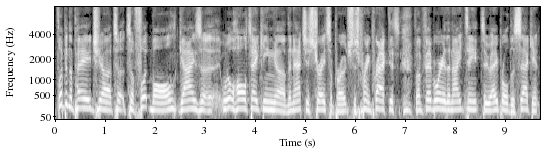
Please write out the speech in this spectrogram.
flipping the page uh, to, to football, guys. Uh, Will Hall taking uh, the Natchez Straits approach to spring practice from February the 19th to April the 2nd,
